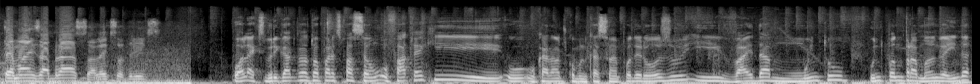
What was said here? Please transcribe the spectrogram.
Até mais, abraço, Alex Rodrigues. Ô Alex, obrigado pela tua participação. O fato é que o, o canal de comunicação é poderoso e vai dar muito, muito pano para manga ainda.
